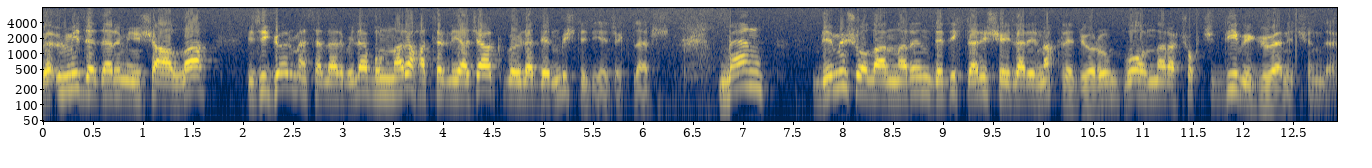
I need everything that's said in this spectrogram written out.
Ve ümit ederim inşallah bizi görmeseler bile bunları hatırlayacak böyle denmişti diyecekler. Ben demiş olanların dedikleri şeyleri naklediyorum. Bu onlara çok ciddi bir güven içinde.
